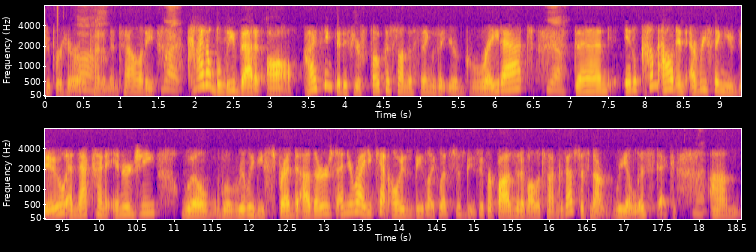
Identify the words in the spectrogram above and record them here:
superhero oh, kind of mentality. Right. And I don't believe that at all. I think that if you're focused on the things that you're great at, yeah. then it'll come out in everything you do, and that kind of energy will will really be spread to others. And you're right, you can't always be like, let's just be super positive all the time because that's just not realistic. Right. Um,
